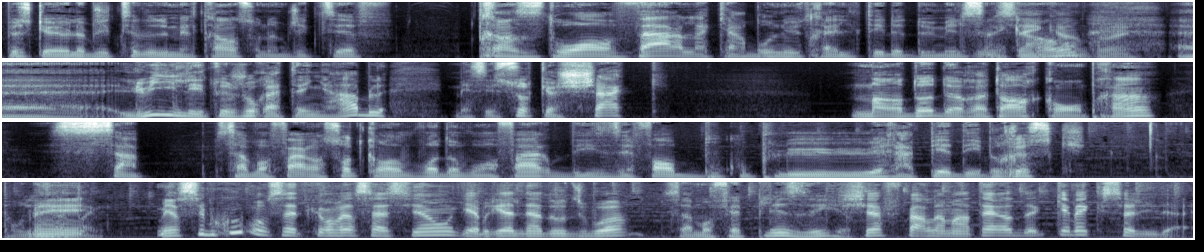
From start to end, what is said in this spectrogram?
puisque l'objectif de 2030, c'est un objectif transitoire vers la carboneutralité de 2050. 50, ouais. Euh, lui, il est toujours atteignable, mais c'est sûr que chaque mandat de retard qu'on prend, ça, ça va faire en sorte qu'on va devoir faire des efforts beaucoup plus rapides et brusques pour les Mais- atteindre. Merci beaucoup pour cette conversation, Gabriel Nadeau-Dubois, Ça m'a fait plaisir. chef parlementaire de Québec solidaire.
